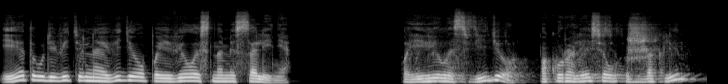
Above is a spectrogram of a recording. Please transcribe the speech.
И это удивительное видео появилось на Миссалине». «Появилось видео? Покуролесил с Жаклин?»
